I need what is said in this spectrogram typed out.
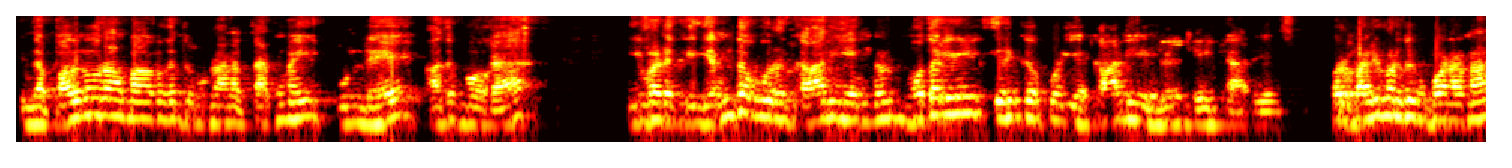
இந்த பதினோராம் பாவகத்துக்கு உண்டான தன்மை உண்டே. அது போக இவனுக்கு எந்த ஒரு காரியங்கள் முதலில் இருக்கக்கூடிய காரியங்கள் ஜெயிக்காது. ஒரு பள்ளிக்கூடத்துக்கு போனோம்னா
